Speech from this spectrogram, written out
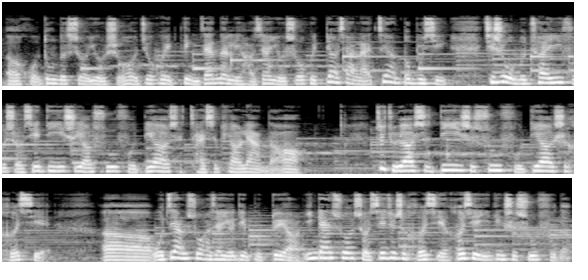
呃，活动的时候，有时候就会顶在那里，好像有时候会掉下来，这样都不行。其实我们穿衣服，首先第一是要舒服，第二是才是漂亮的哦。最主要是第一是舒服，第二是和谐。呃，我这样说好像有点不对哦，应该说首先就是和谐，和谐一定是舒服的。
